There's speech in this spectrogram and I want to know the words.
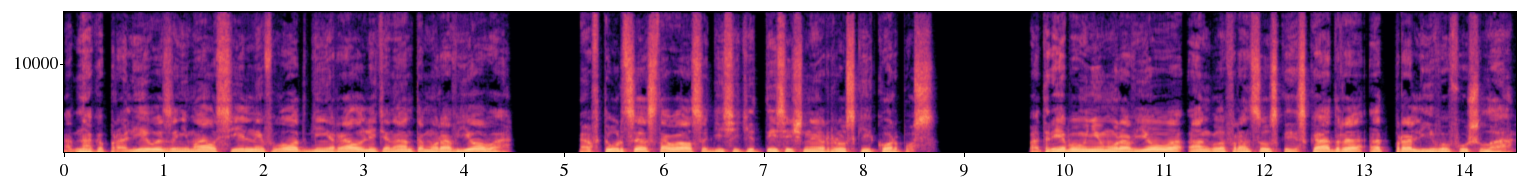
Однако проливы занимал сильный флот генерал-лейтенанта Муравьева, а в Турции оставался десятитысячный русский корпус. По требованию Муравьева англо-французская эскадра от проливов ушла.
